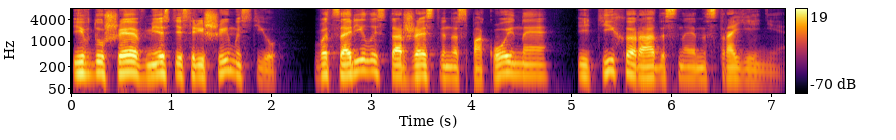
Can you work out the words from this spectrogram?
И в душе вместе с решимостью воцарилось торжественно спокойное и тихо радостное настроение.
